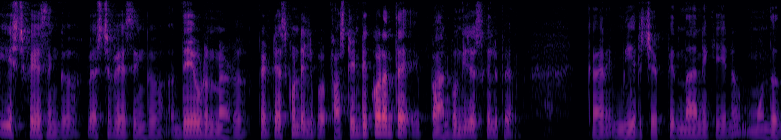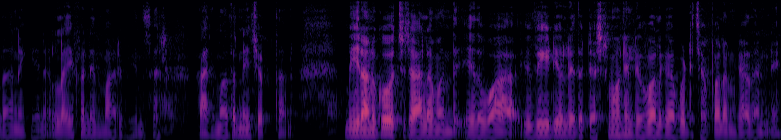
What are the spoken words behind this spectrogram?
ఈస్ట్ ఫేసింగ్ వెస్ట్ ఫేసింగ్ దేవుడు ఉన్నాడు పెట్టేసుకుంటూ వెళ్ళిపో ఫస్ట్ ఇంటికి కూడా అంతే పాలు పొంగి చేసుకు వెళ్ళిపోయాం కానీ మీరు చెప్పిన దానికైనా ముందు దానికైనా లైఫ్ అనేది మారిపోయింది సార్. అది మాత్రం నేను చెప్తాను. మీరు అనుకోవచ్చు చాలామంది ఏదో వా వీడియోలో ఏదో టెస్ట్ మోనీలు ఇవ్వాలి కాబట్టి చెప్పాలని కాదండి.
